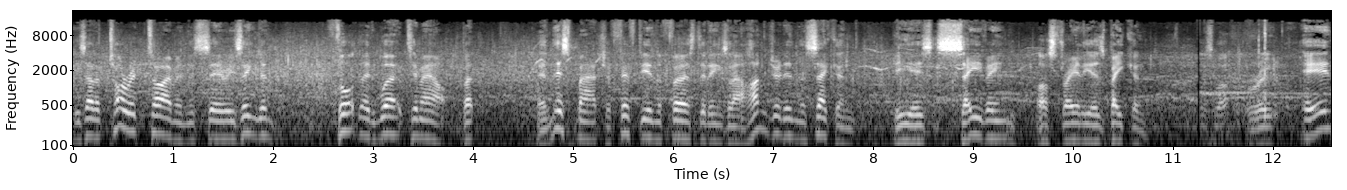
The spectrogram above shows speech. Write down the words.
He's had a torrid time in this series. England thought they'd worked him out, but in this match, a 50 in the first innings and 100 in the second, he is saving Australia's bacon. As well. Root in,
